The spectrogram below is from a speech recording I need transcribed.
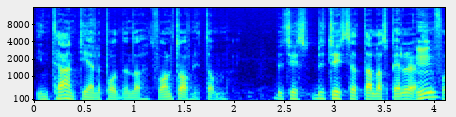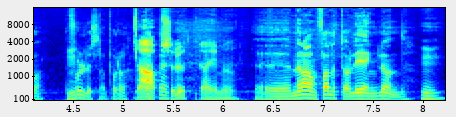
internt i Gävlepodden då, ett vanligt avsnitt om betygs- betygsätta alla spelare. Mm. Så får, får Mm. du lyssna på det. Ja, absolut. Jajamän. Eh, Men anfallet då, Lee Englund. Mm.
